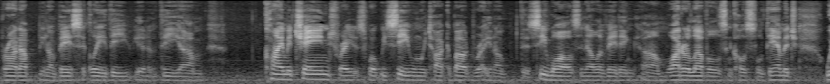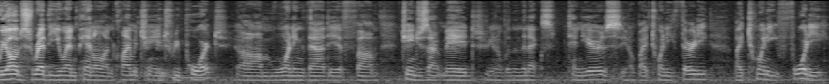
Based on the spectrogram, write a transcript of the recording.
brought up, you know, basically the, you know, the um, climate change, right, is what we see when we talk about, you know, the seawalls and elevating um, water levels and coastal damage. We all just read the UN Panel on Climate Change report, um, warning that if um, changes aren't made, you know, within the next 10 years, you know, by 2030, by 2040,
